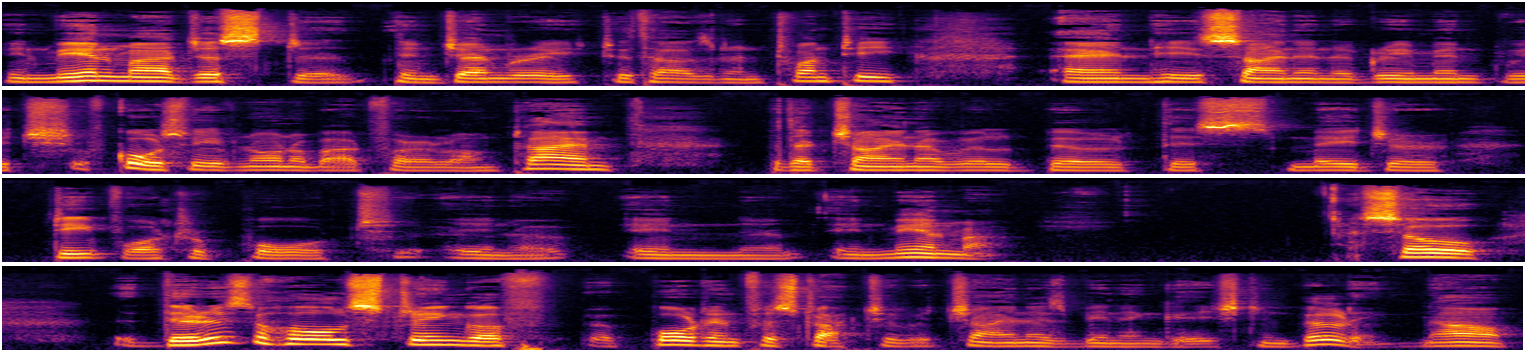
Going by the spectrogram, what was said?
in Myanmar just uh, in January 2020, and he signed an agreement which, of course, we've known about for a long time, that China will build this major deep water port, you know, in uh, in Myanmar. So there is a whole string of uh, port infrastructure which China has been engaged in building. Now,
